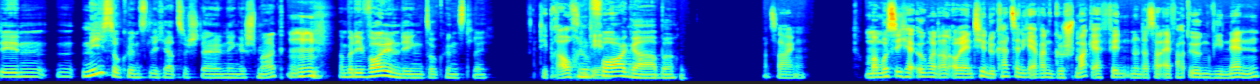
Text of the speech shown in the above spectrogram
den nicht so künstlich herzustellen, den Geschmack. Mhm. Aber die wollen den so künstlich. Die brauchen Eine den. Vorgabe. Was sagen. Und man muss sich ja irgendwann daran orientieren. Du kannst ja nicht einfach einen Geschmack erfinden und das dann einfach irgendwie nennen.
